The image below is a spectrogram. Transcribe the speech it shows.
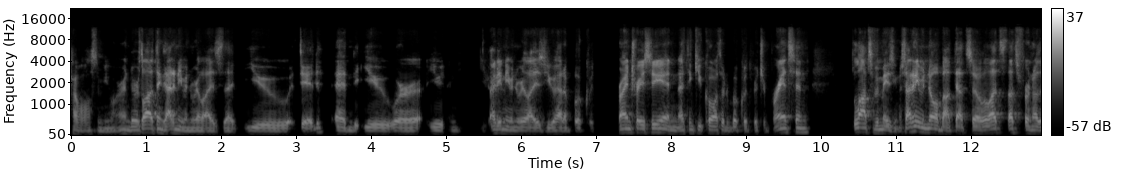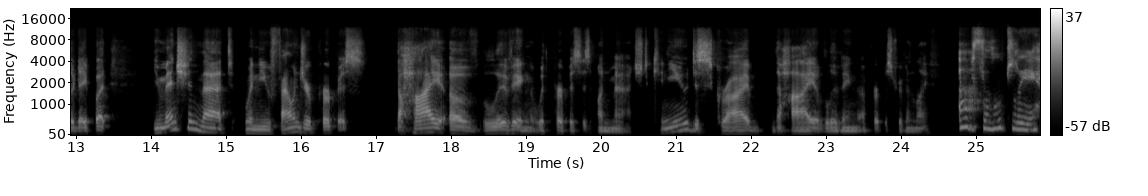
how awesome you are. And there's a lot of things I didn't even realize that you did. And you were, you, I didn't even realize you had a book with Brian Tracy. And I think you co authored a book with Richard Branson. Lots of amazingness. I didn't even know about that. So that's, that's for another date. But you mentioned that when you found your purpose, the high of living with purpose is unmatched. Can you describe the high of living a purpose driven life? Absolutely.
